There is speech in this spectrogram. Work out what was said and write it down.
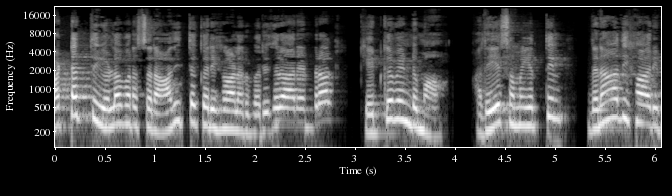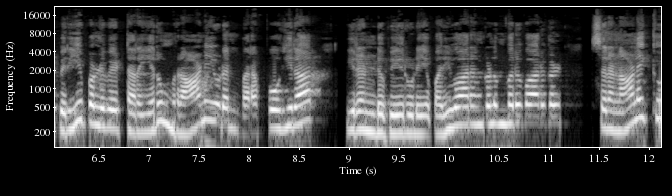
பட்டத்து இளவரசர் ஆதித்த கரிகாலர் வருகிறார் என்றால் கேட்க வேண்டுமா? அதே சமயத்தில் தனாதிகாரி பெரிய பழுவேட்டரையரும் ராணியுடன் வரப்போகிறார். இரண்டு பேருடைய பரிவாரங்களும் வருவார்கள். சில நாளைக்கு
